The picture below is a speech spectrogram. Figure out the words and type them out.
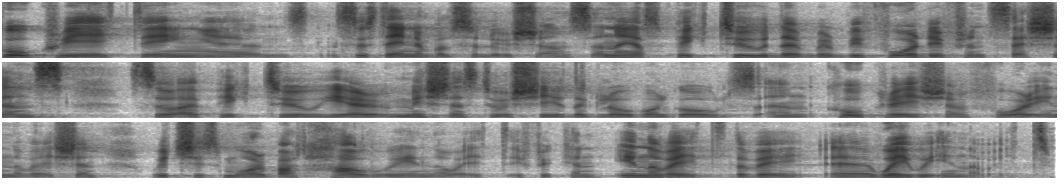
co-creating uh, sustainable solutions. And I just picked two. There will be four different sessions. So I picked two here, missions to achieve the global goals and co-creation for innovation, which is more about how we innovate, if we can innovate the way, uh, way we innovate.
